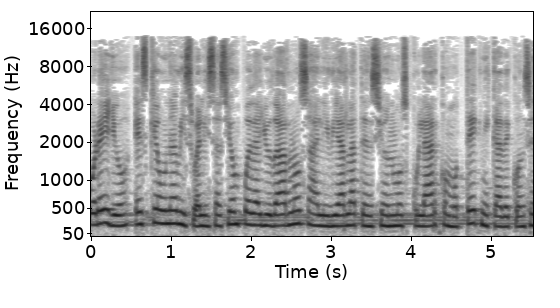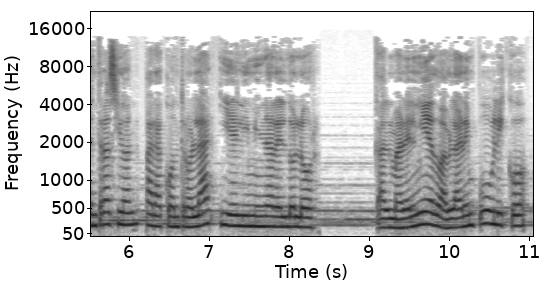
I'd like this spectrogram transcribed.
Por ello es que una visualización puede ayudarnos a aliviar la tensión muscular como técnica de concentración para controlar y eliminar el dolor, calmar el miedo a hablar en público,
